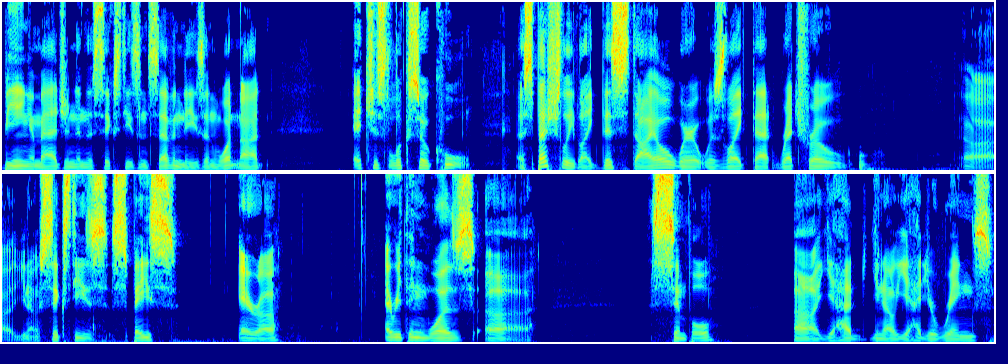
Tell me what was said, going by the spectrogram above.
being imagined in the '60s and '70s and whatnot. It just looks so cool, especially like this style where it was like that retro, uh, you know, '60s space era. Everything was uh simple. Uh, you had, you know, you had your rings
